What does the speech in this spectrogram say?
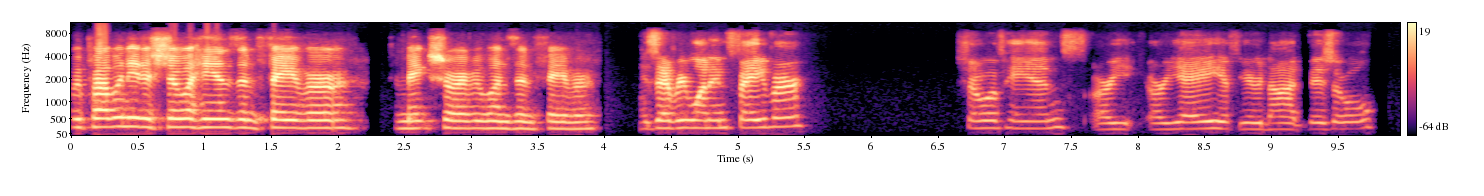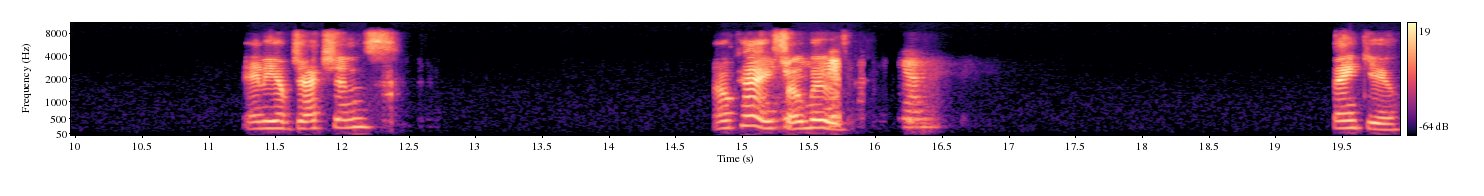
We probably need a show of hands in favor to make sure everyone's in favor. Is everyone in favor? Show of hands or, y- or yay if you're not visual? Any objections? Okay, so moved. Thank you.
